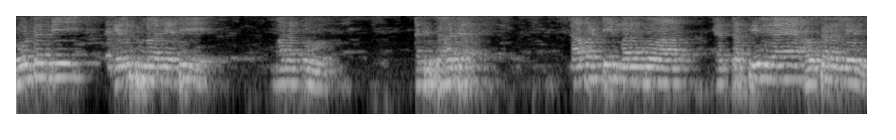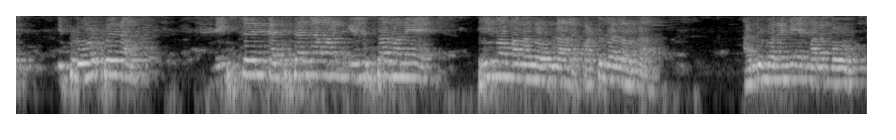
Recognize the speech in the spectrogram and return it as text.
ఓటమి గెలుపులు అనేది మనకు అది సహజం. కాబట్టి మనము ఎంత తీరుగా అవసరం లేదు. ఇప్పుడు ఓడిపోయినాం నెక్స్ట్ టైం ఖచ్చితంగా మనం గెలుస్తామనే ధీమా మనలో ఉండాలి పట్టుదల ఉండాలి. అందుకొరకే మనము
